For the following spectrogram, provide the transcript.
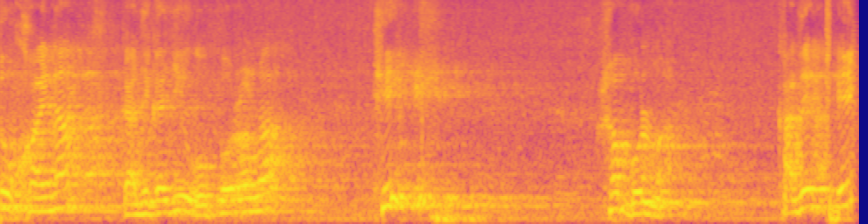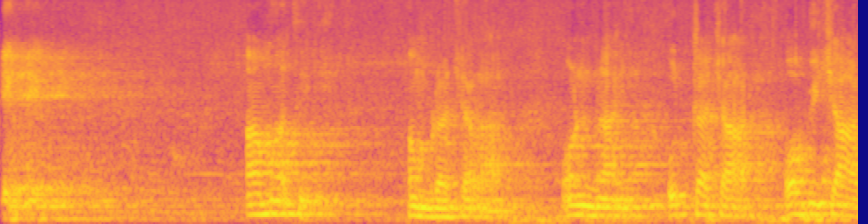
দুঃখ হয় না। কাজে কাজে ওপরওয়ালা ঠিক সব বলবা কাদের ঠিক আমাদের, আমরা যারা অন্যায়, অত্যাচার, অবিচার,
